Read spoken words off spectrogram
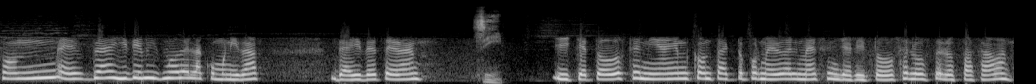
son es de ahí de mismo de la comunidad, de ahí de Terán, Sí. y que todos tenían contacto por medio del Messenger y todos se los se los pasaban.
